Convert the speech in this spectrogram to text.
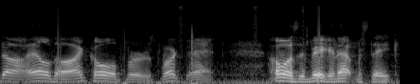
no, hell no. I called first. Fuck that. I wasn't making that mistake.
